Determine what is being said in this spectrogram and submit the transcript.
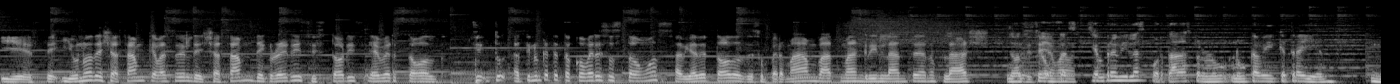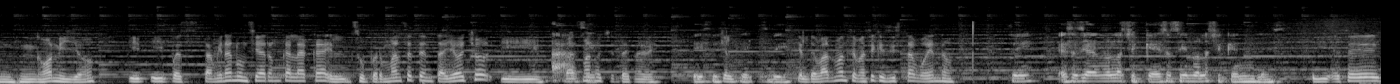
Y este y uno de Shazam, que va a ser el de Shazam The Greatest Stories Ever Told. Sí, tú- ¿A ti nunca te tocó ver esos tomos? Había de todos, de Superman, Batman, Green Lantern, Flash. No, así se no, llamaban. pues, siempre vi las portadas, pero nu- nunca vi qué traían. No, ni yo. Y, y pues también anunciaron Calaca el Superman 78 y Ah, Batman sí. 89. Sí, sí, Que el- sí, sí. Que el de Batman se me hace que sí está bueno. Sí, esas ya no las chequé, esas sí no las chequé en inglés. Y ese,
